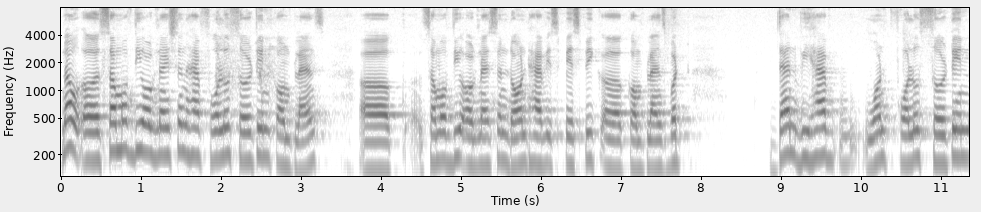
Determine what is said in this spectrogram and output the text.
Now, uh, some of the organization have followed certain compliance, uh, some of the organization do not have specific uh, compliance, but then we have want follow certain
